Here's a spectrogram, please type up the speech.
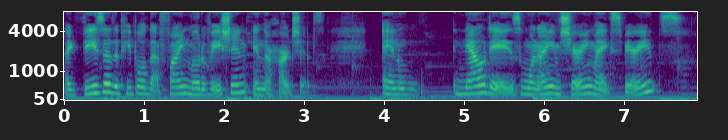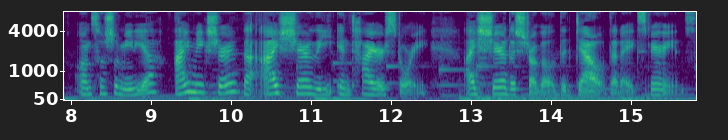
Like these are the people that find motivation in their hardships. And nowadays, when I am sharing my experience on social media, I make sure that I share the entire story. I share the struggle, the doubt that I experience.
